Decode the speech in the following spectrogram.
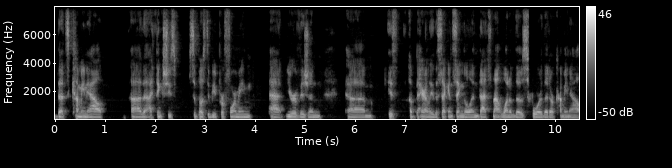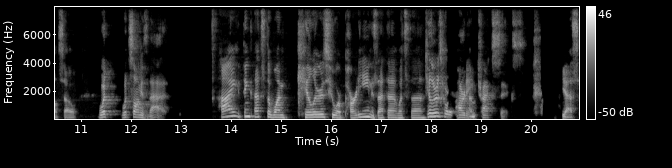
that's coming out uh, that I think she's supposed to be performing at Eurovision um, is apparently the second single, and that's not one of those four that are coming out. So What what song is that? I think that's the one. Killers who are partying. Is that the what's the Killers for a Party, Um, track six. Yes,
